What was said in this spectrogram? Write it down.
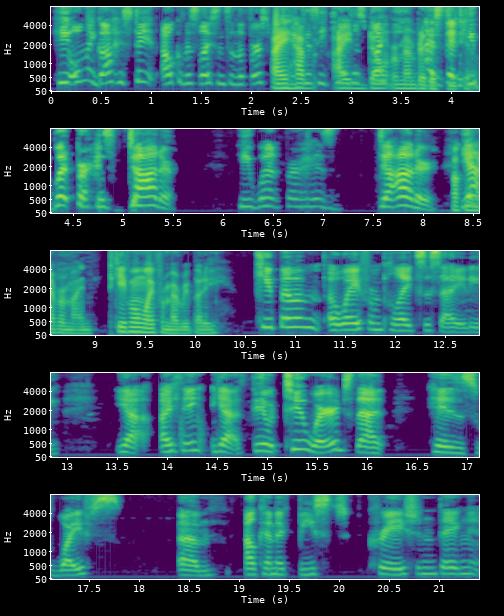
he only got his state alchemist license in the first place I have. because he killed I his don't wife, remember this detail. he went for his daughter. He went for his daughter. Okay, yeah. never mind. Keep him away from everybody. Keep him away from polite society. Yeah, I think yeah, the two words that his wife's um alchemic beast creation thing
